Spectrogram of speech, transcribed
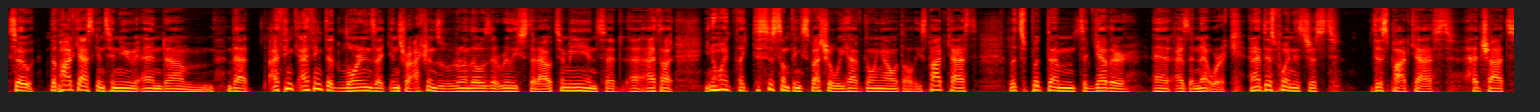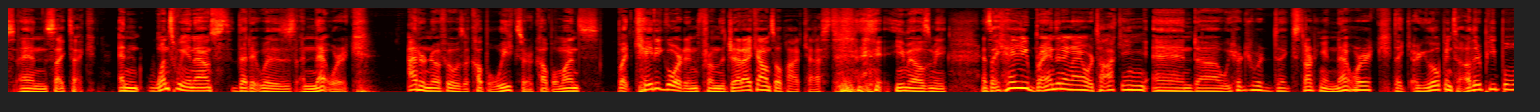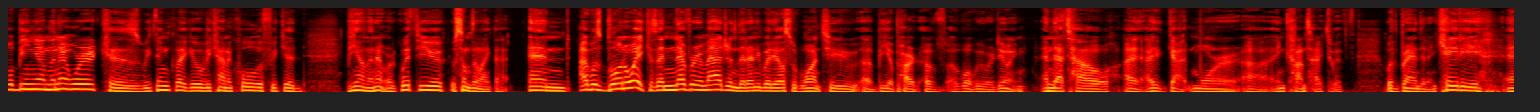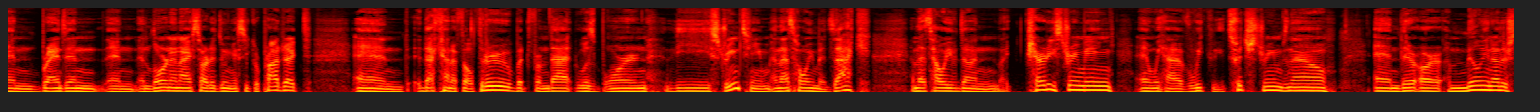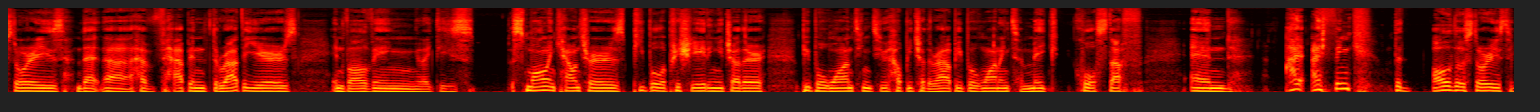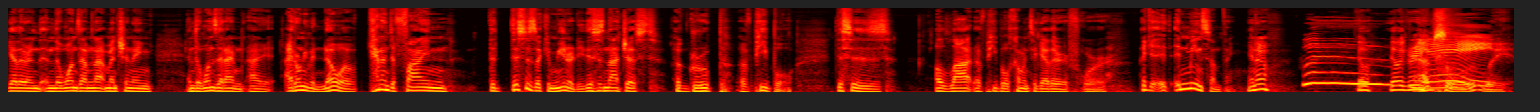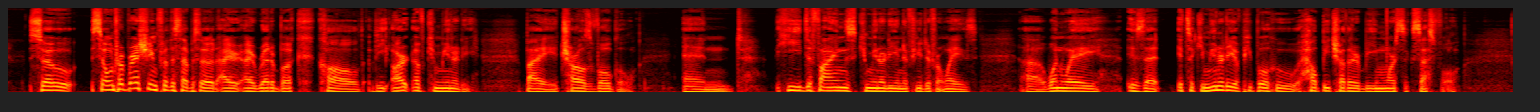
So the podcast continue, and um, that I think I think that Lauren's like interactions was one of those that really stood out to me, and said uh, I thought, you know what, like this is something special we have going on with all these podcasts. Let's put them together a, as a network. And at this point, it's just this podcast, Headshots, and PsychTech. And once we announced that it was a network, I don't know if it was a couple weeks or a couple months, but Katie Gordon from the Jedi Council podcast emails me. And it's like, hey, Brandon and I were talking, and uh, we heard you were like starting a network. Like, are you open to other people being on the network? Because we think like it would be kind of cool if we could be on the network with you, or something like that. And I was blown away because I never imagined that anybody else would want to uh, be a part of, of, what we were doing. And that's how I, I got more uh, in contact with, with Brandon and Katie. And Brandon and, and Lauren and I started doing a secret project. And that kind of fell through. But from that was born the stream team. And that's how we met Zach. And that's how we've done like charity streaming. And we have weekly Twitch streams now. And there are a million other stories that uh, have happened throughout the years involving like these small encounters, people appreciating each other, people wanting to help each other out, people wanting to make cool stuff. And I, I think that all of those stories together and, and the ones I'm not mentioning and the ones that I'm, I, I don't even know of kind of define that this is a community. This is not just a group of people. This is a lot of people coming together for, like, it, it means something, you know? Woo! You'll, you'll agree? Absolutely. So, so in preparation for this episode, I, I read a book called The Art of Community by Charles Vogl, and he defines community in a few different ways. Uh, one way is that it's a community of people who help each other be more successful.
